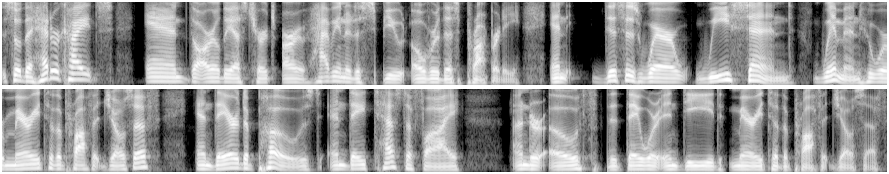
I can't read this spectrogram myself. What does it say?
So the Hedrickites and the RLDS Church are having a dispute over this property. And this is where we send women who were married to the prophet Joseph and they are deposed and they testify under oath that they were indeed married to the prophet Joseph.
